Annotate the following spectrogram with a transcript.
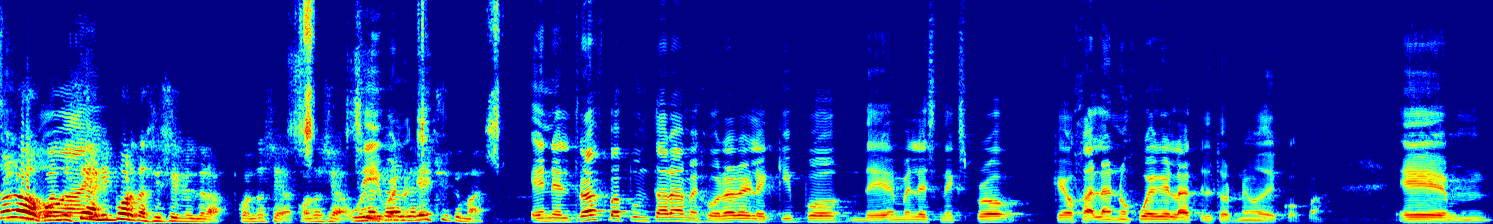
no, no, cuando sea, no importa si es en el draft, cuando sea, cuando sea. Un lateral derecho y qué más. En el draft va a apuntar a mejorar el equipo de MLS Next Pro, que ojalá no juegue el torneo de Copa. Em,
